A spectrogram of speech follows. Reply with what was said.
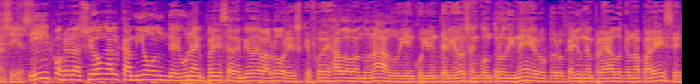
Así es. Y con relación al camión de una empresa de envío de valores que fue dejado abandonado y en cuyo interior se encontró dinero, pero que hay un empleado que no aparece,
